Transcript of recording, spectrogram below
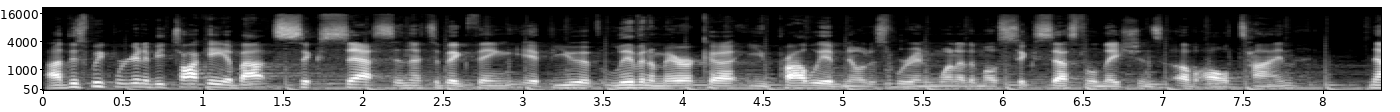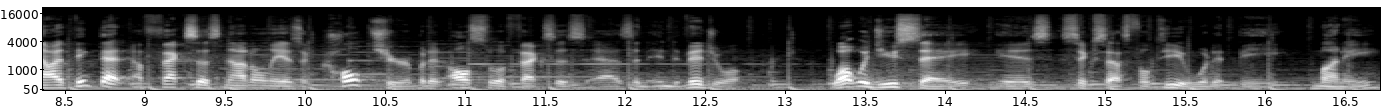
Uh, this week we're going to be talking about success, and that's a big thing. If you live in America, you probably have noticed we're in one of the most successful nations of all time. Now, I think that affects us not only as a culture, but it also affects us as an individual. What would you say is successful to you? Would it be money?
